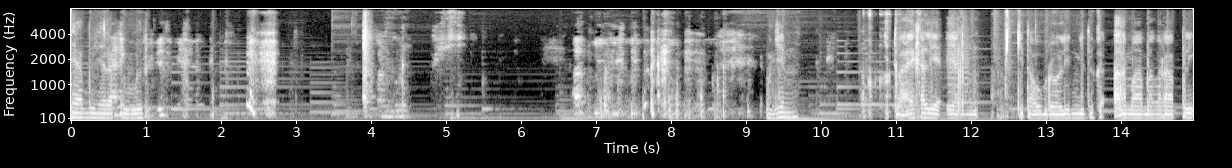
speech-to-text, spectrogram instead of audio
Nyabu nyarap bubur. Mungkin itu aja kali ya yang kita obrolin gitu ke sama bang Rapli.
